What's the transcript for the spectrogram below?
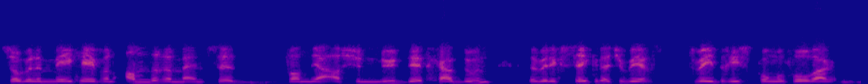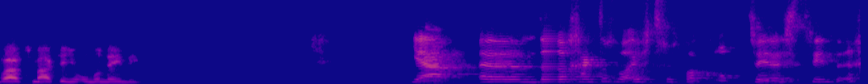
zou willen meegeven aan andere mensen? Van ja, als je nu dit gaat doen, dan weet ik zeker dat je weer twee, drie sprongen voorwaarts maakt in je onderneming. Ja, um, dan ga ik toch wel even terugpakken op 2020.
